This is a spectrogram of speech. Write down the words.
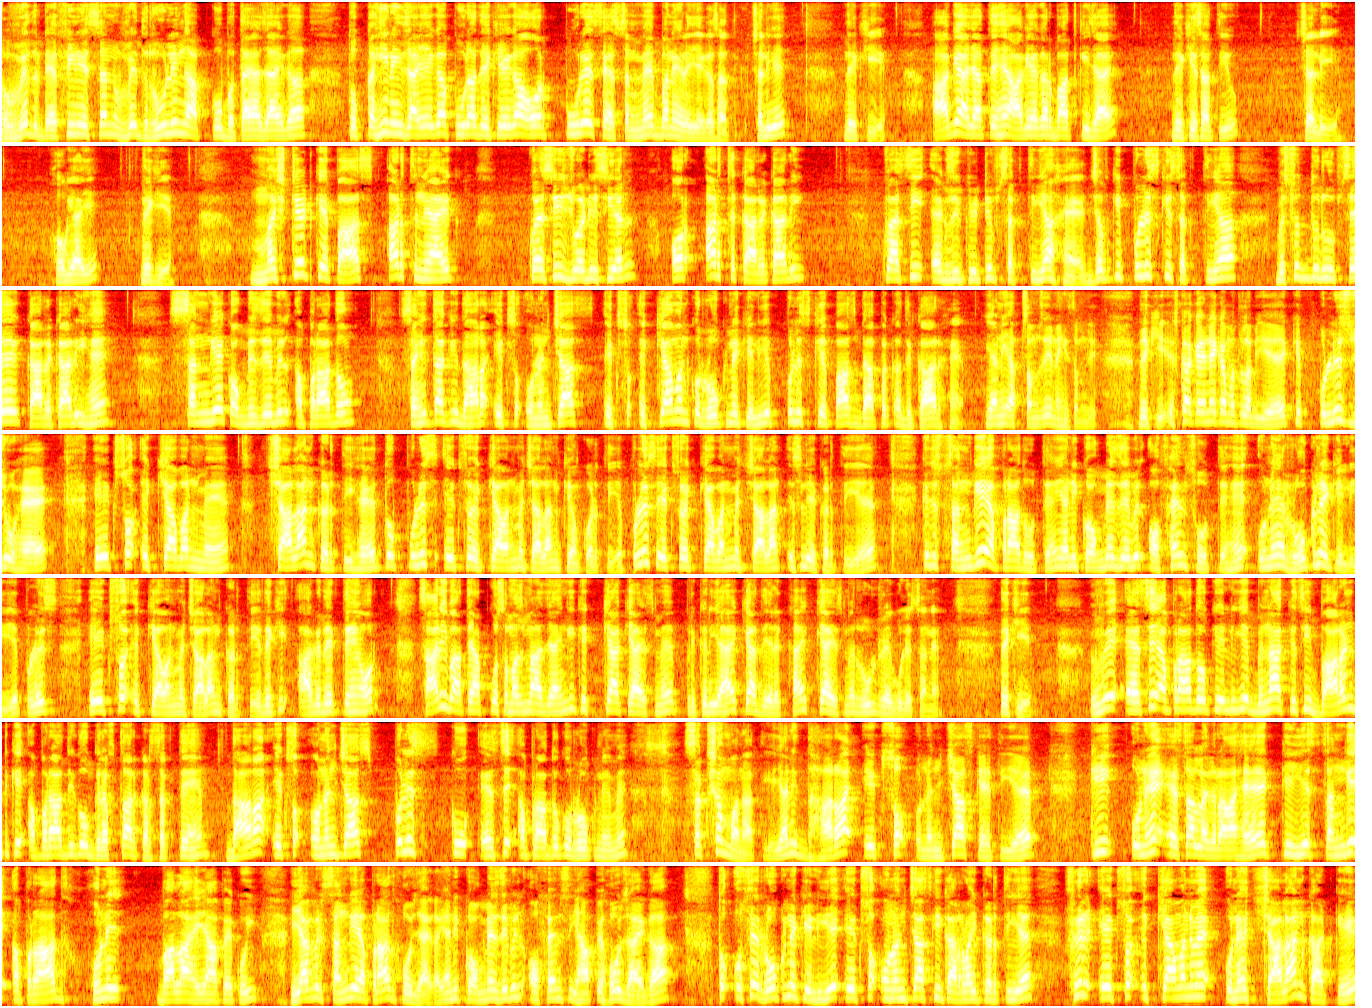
विद डेफिनेशन विद रूलिंग आपको बताया जाएगा तो कहीं नहीं जाइएगा, पूरा देखिएगा और पूरे सेशन में बने रहिएगा साथियों चलिए, देखिए, आगे आ जाते हैं, आगे अगर बात की जाए, देखिए साथियों, चलिए, हो गया ये, देखिए, मजिस्ट्रेट के पास अर्थ न्यायिक क्वैसी जुडिशियल और अर्थ कार्यकारी क्वैसी एग्जीक्यूटिव शक्तियाँ हैं, जबकि पुलिस की शक्तियाँ विशुद्ध रूप से कार्यकारी हैं। संज्ञ कॉग्निजेबल अपराधों, संहिता की धारा एक सौ को रोकने के लिए पुलिस के पास व्यापक अधिकार हैं। यानी आप समझे नहीं समझे। देखिए, इसका कहने का मतलब ये है कि पुलिस जो है, एक सौ इक्यावन में चालान करती है तो पुलिस एक सौ इक्यावन में चालान क्यों करती है? पुलिस एक सौ इक्यावन में चालान इसलिए करती है कि जो संज्ञेय अपराध होते हैं, यानी कॉग्निजेबल ऑफेंस होते हैं, उन्हें रोकने के लिए पुलिस एक सौ इक्यावन में चालान करती है। देखिए, आगे देखते हैं और सारी बातें आपको समझ में आ जाएँगी कि क्या क्या इसमें प्रक्रिया है, क्या दे रखा है, क्या इसमें रूल रेगुलेशन है। देखिए वे ऐसे अपराधों के लिए बिना किसी वारंट के अपराधी को गिरफ़्तार कर सकते हैं। धारा एक सौ उनचास, पुलिस को ऐसे अपराधों को रोकने में सक्षम बनाती है। यानी धारा एक सौ उनचास कहती है कि उन्हें ऐसा लग रहा है कि ये संगे अपराध होने वाला है यहाँ पे कोई, या फिर संगे अपराध हो जाएगा। यानी कॉग्नेजेबल ऑफेंस यहाँ पे हो जाएगा। तो उसे रोकने के लिए एक सौ उनचास की कार्रवाई करती है। फिर एक सौ इक्यावन में उन्हें चालान काट के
